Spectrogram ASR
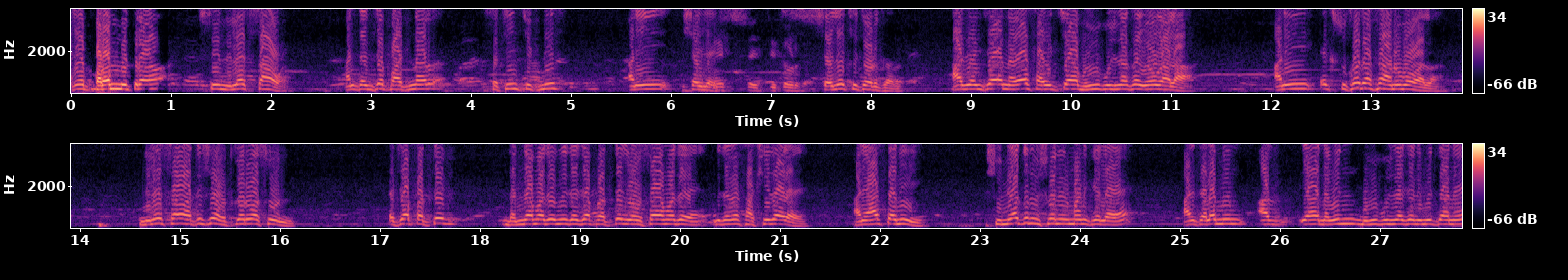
परम मित्र श्री निलेश साव आणि त्यांचे पार्टनर सचिन चिटणीस आणि शैलेश. शैलेश चितोडकर. आज यांच्या नव्या साईटच्या भूमिपूजनाचा योग आला आणि एक सुखद असा अनुभव आला. निलेश साव अतिशय होतकरू असून त्याच्या प्रत्येक धंद्यामध्ये मी त्याच्या प्रत्येक व्यवसायामध्ये मी त्याचा साक्षीदार आहे. आणि आज त्यांनी शून्यातून विश्व निर्माण केलं आहे. आणि त्याला मी आज या नवीन भूमिपूजनाच्या निमित्ताने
